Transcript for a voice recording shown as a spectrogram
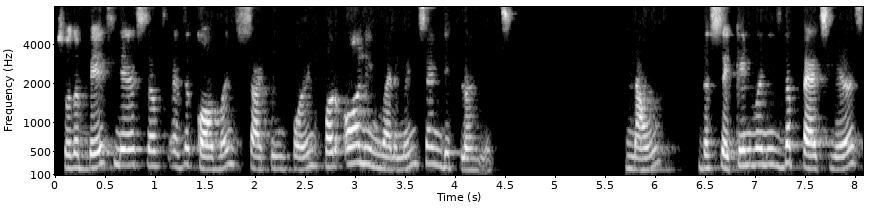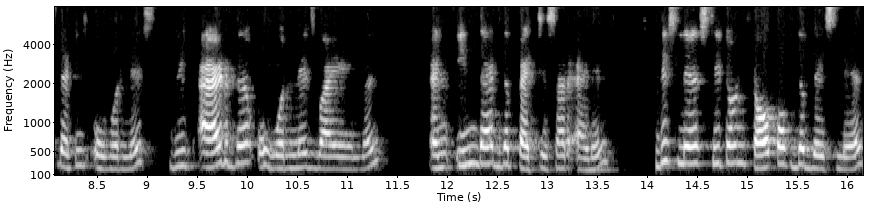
So the base layer serves as a common starting point for all environments and deployments. Now, the second one is the patch layers that is overlays. We add the overlays YAML and in that the patches are added. This layer sit on top of the base layer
